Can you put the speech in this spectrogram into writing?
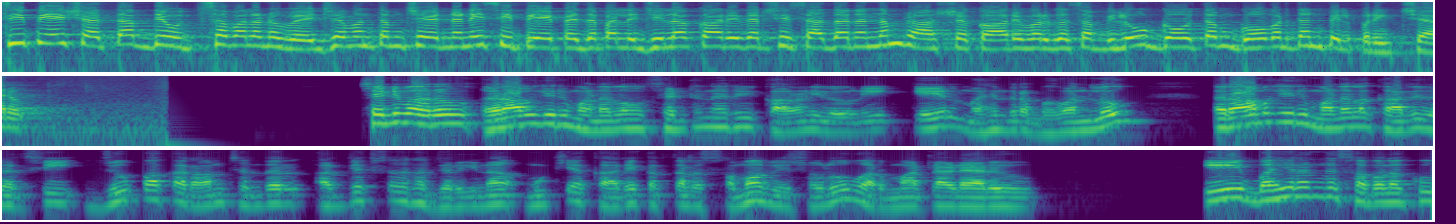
సిపిఐ శతాబ్ది ఉత్సవాలను విజయవంతం చేయండి సిపిఐ పెద్దపల్లి జిల్లా కార్యదర్శి సదానందం రాష్ట్ర కార్యవర్గ సభ్యులు గౌతమ్ గోవర్ధన్ పిలుపునిచ్చారు. శనివారం రామగిరి మండలం సెంటనరీ కాలనీలోని కేఎల్ మహేంద్ర భవన్లో రామగిరి మండల కార్యదర్శి జూపాక రామచందర్ అధ్యక్షతన జరిగిన ముఖ్య కార్యకర్తల సమావేశంలో వారు మాట్లాడారు. ఈ బహిరంగ సభలకు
